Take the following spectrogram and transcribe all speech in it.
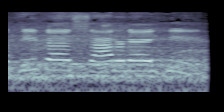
Topeka Saturday Heat.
